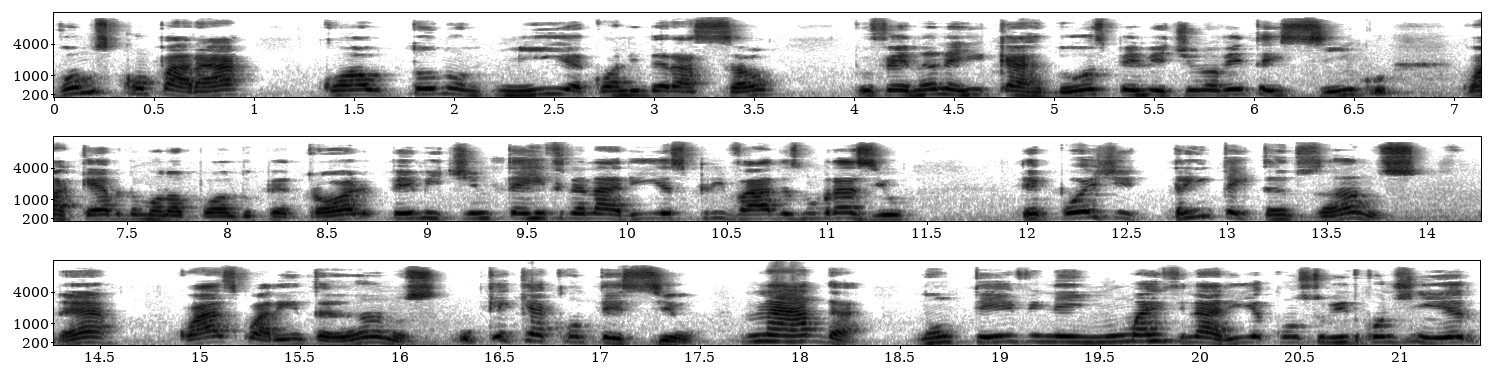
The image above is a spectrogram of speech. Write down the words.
Vamos comparar com a autonomia, com a liberação que o Fernando Henrique Cardoso permitiu em 95, com a quebra do monopólio do petróleo, permitindo ter refinarias privadas no Brasil. Depois de trinta e tantos anos, né, quase 40 anos, o que, que aconteceu? Nada. Não teve nenhuma refinaria construída com dinheiro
